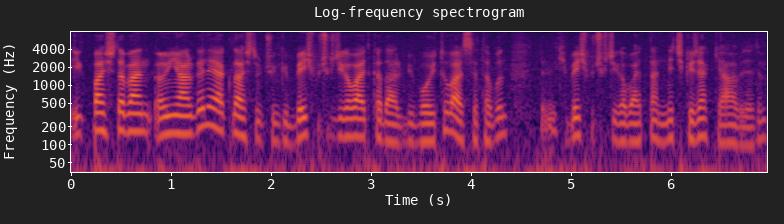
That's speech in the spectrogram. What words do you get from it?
ilk başta ben ön yargıyla yaklaştım çünkü 5.5 GB kadar bir boyutu var setup'ın. Dedim ki 5.5 GB'dan ne çıkacak ya abi dedim.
